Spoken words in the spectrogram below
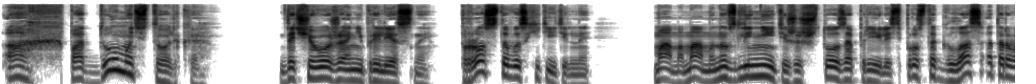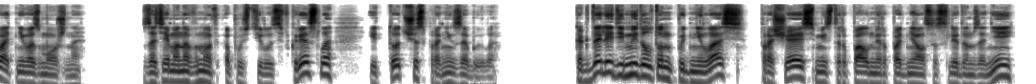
Ах, подумать только. Да чего же они прелестны, просто восхитительны. Мама, мама, ну взгляните же, что за прелесть, просто глаз оторвать невозможно. Затем она вновь опустилась в кресло и тотчас про них забыла. Когда леди Миддлтон поднялась, прощаясь, мистер Палмер поднялся следом за ней,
